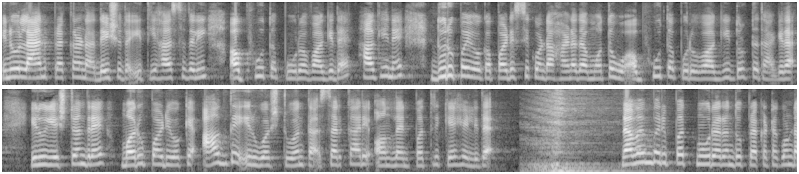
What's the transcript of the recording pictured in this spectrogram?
ಇನ್ನು ಲ್ಯಾಂಡ್ ಪ್ರಕರಣ ದೇಶದ ಇತಿಹಾಸದಲ್ಲಿ ಅಭೂತಪೂರ್ವವಾಗಿದೆ. ಹಾಗೆಯೇ ದುರುಪಯೋಗ ಪಡಿಸಿಕೊಂಡ ಹಣದ ಮೊತ್ತವು ಅಭೂತಪೂರ್ವವಾಗಿ ದೊಡ್ಡದಾಗಿದೆ. ಇದು ಎಷ್ಟಂದ್ರೆ ಮರುಪಡೆಯೋಕೆ ಆಗದೆ ಇರುವಷ್ಟು ಅಂತ ಸರ್ಕಾರಿ ಆನ್ಲೈನ್ ಪತ್ರಿಕೆ ಹೇಳಿದೆ. ನವೆಂಬರ್ ಇಪ್ಪತ್ತ್ ಮೂರರಂದು ಪ್ರಕಟಗೊಂಡ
